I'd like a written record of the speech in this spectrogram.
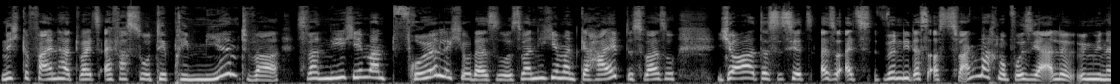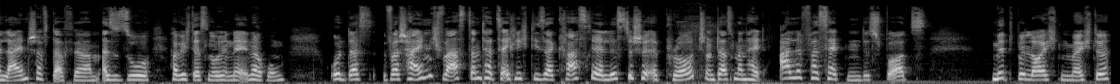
nicht gefallen hat, weil es einfach so deprimierend war. Es war nie jemand fröhlich oder so. Es war nie jemand gehypt. Es war so, ja, das ist jetzt, also als würden die das aus Zwang machen, obwohl sie ja alle irgendwie eine Leidenschaft dafür haben. Also so habe ich das noch in Erinnerung. Und das wahrscheinlich war es dann tatsächlich dieser krass realistische Approach und dass man halt alle Facetten des Sports mit beleuchten möchte.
